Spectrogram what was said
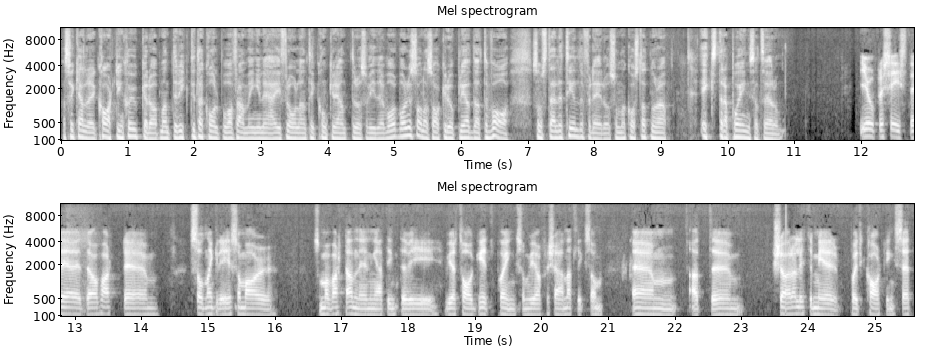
vad ska vi kalla det, kartingsjuka då, att man inte riktigt har koll på vad framvingen är i förhållande till konkurrenter och så vidare. Var, var det sådana saker du upplevde att det var som ställde till det för dig då, som har kostat några extra poäng så att säga? Då? Jo, precis. Det, det har varit eh, sådana grejer som har som har varit anledningen att inte vi, vi har tagit poäng som vi har förtjänat. Liksom. Um, att um, köra lite mer på ett kartingsätt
